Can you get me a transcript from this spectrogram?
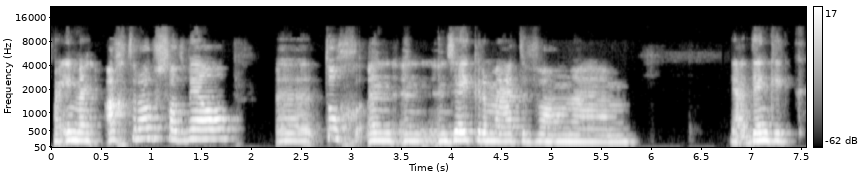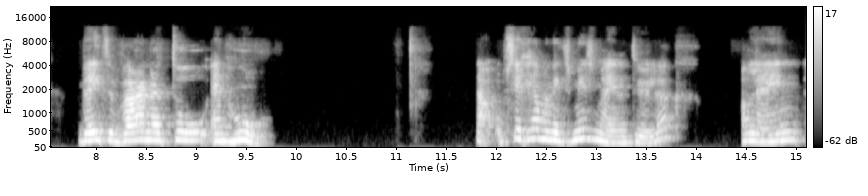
Maar in mijn achterhoofd zat wel toch een, een, een zekere mate van, ehm, ja, denk ik, weten waar naartoe en hoe. Nou, op zich helemaal niks mis mee natuurlijk. Alleen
